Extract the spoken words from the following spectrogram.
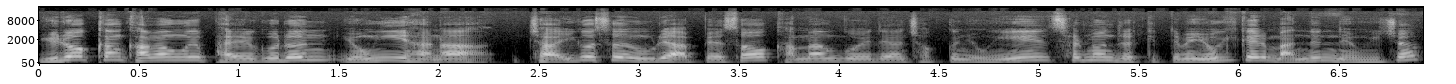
유력한 가망구의 발굴은 용이하나, 자, 이것은 우리 앞에서 가망구에 대한 접근 용이 설명드렸기 때문에 여기까지 맞는 내용이죠.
